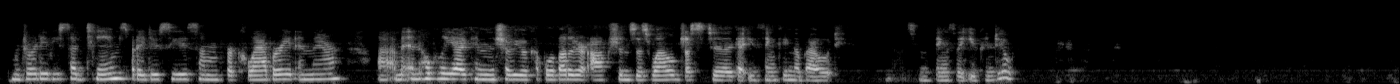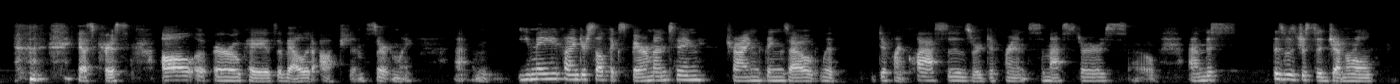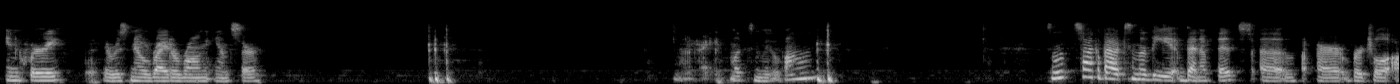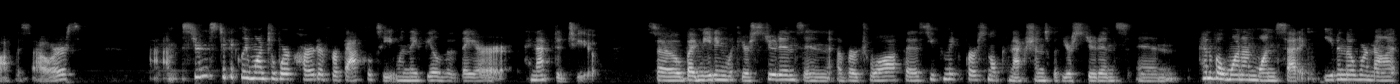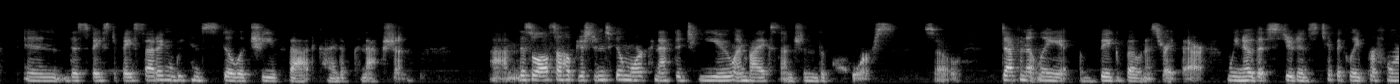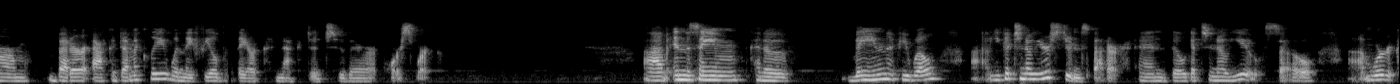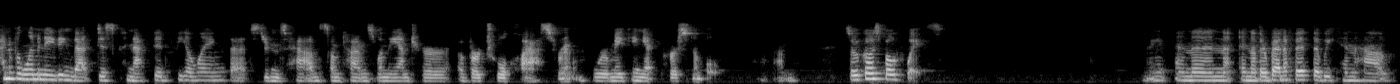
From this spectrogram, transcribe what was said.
majority of you said Teams, but I do see some for Collaborate in there. Um, and hopefully I can show you a couple of other options as well, just to get you thinking about you know, some things that you can do. yes, Chris, all are okay is a valid option, certainly. Um, you may find yourself experimenting, trying things out with different classes or different semesters. So um, this this was just a general inquiry. There was no right or wrong answer. All right, let's move on. So let's talk about some of the benefits of our virtual office hours. Um, students typically want to work harder for faculty when they feel that they are connected to you. So by meeting with your students in a virtual office, you can make personal connections with your students in kind of a one-on-one -on -one setting, even though we're not in this face-to-face -face setting, we can still achieve that kind of connection. Um, this will also help your students feel more connected to you and by extension, the course. So definitely a big bonus right there. We know that students typically perform better academically when they feel that they are connected to their coursework. Um, in the same kind of vein, if you will, uh, you get to know your students better and they'll get to know you. So um, we're kind of eliminating that disconnected feeling that students have sometimes when they enter a virtual classroom. We're making it personable. Um, so it goes both ways. Right? And then another benefit that we can have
